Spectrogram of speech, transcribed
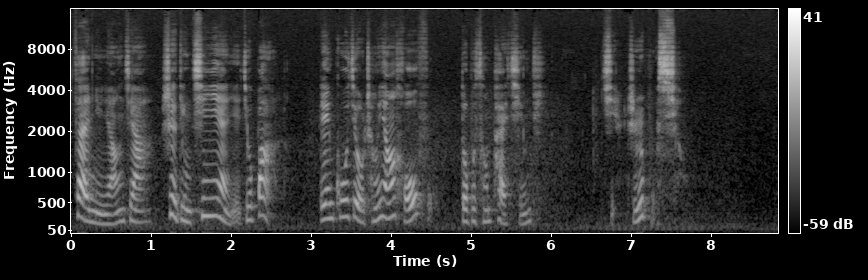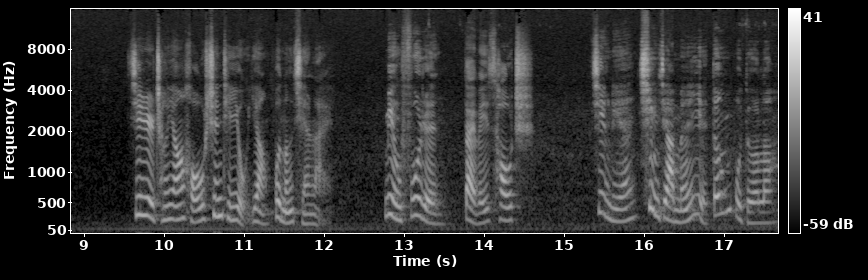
在你娘家设定亲宴也就罢了，连姑舅城阳侯府都不曾派请帖，简直不孝。今日城阳侯身体有恙，不能前来，命夫人代为操持，竟连亲家门也登不得了。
